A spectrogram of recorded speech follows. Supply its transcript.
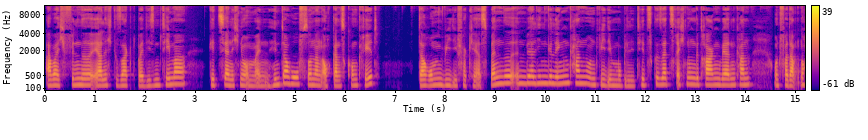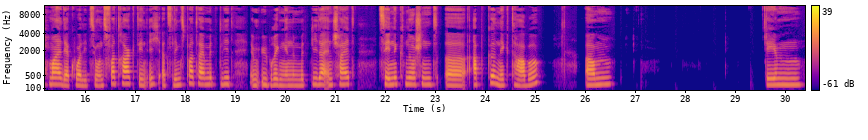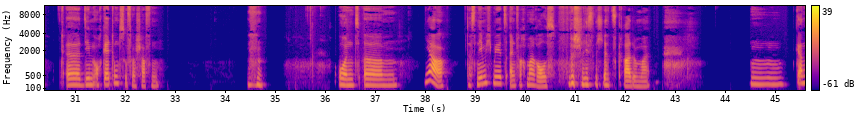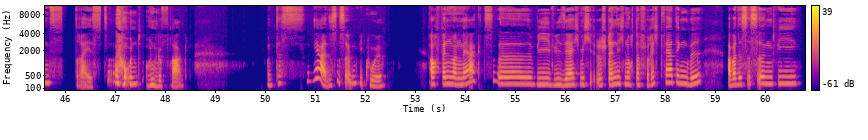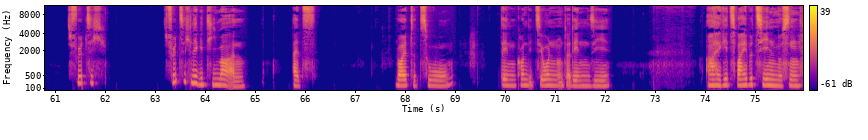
Aber ich finde, ehrlich gesagt, bei diesem Thema geht es ja nicht nur um meinen Hinterhof, sondern auch ganz konkret darum, wie die Verkehrswende in Berlin gelingen kann und wie dem Mobilitätsgesetz Rechnung getragen werden kann und verdammt nochmal, der Koalitionsvertrag, den ich als Linksparteimitglied im Übrigen in einem Mitgliederentscheid zähneknirschend äh, abgenickt habe, ähm, dem, äh, dem auch Geltung zu verschaffen. Und ähm, ja, das nehme ich mir jetzt einfach mal raus. Beschließe ich jetzt gerade mal. Hm, ganz dreist und ungefragt. Und das, ja, das ist irgendwie cool. Auch wenn man merkt, äh, wie, wie sehr ich mich ständig noch dafür rechtfertigen will, aber das ist irgendwie, es fühlt sich, es fühlt sich legitimer an, als Leute zu den Konditionen, unter denen sie ALG 2 beziehen müssen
